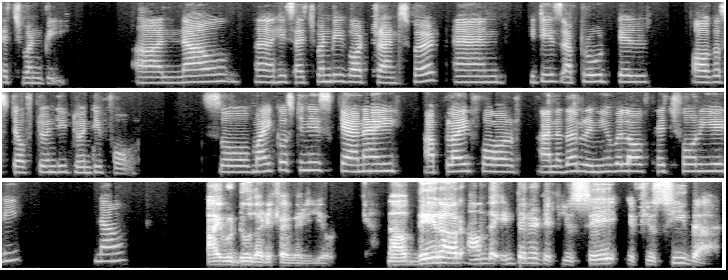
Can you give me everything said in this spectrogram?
H1B. Uh, now uh, his H1B got transferred and it is approved till August of 2024. So my question is, can I apply for another renewal of H4 EAD now? I would do that if I were you. Now there are on the internet, if you say, if you see that,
